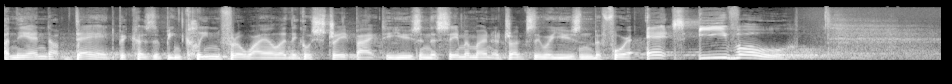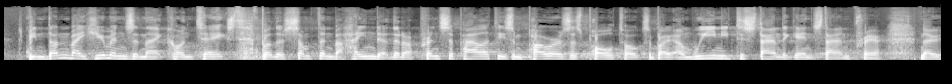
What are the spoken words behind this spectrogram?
and they end up dead because they've been clean for a while and they go straight back to using the same amount of drugs they were using before. It's evil. Been done by humans in that context, but there's something behind it. There are principalities and powers, as Paul talks about, and we need to stand against that in prayer. Now,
